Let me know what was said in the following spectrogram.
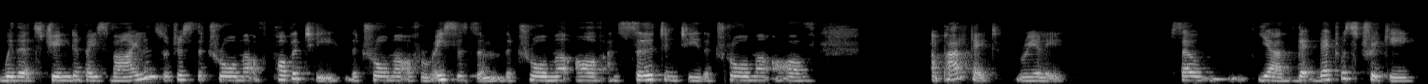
whether it's gender based violence or just the trauma of poverty, the trauma of racism, the trauma of uncertainty, the trauma of apartheid, really. So, yeah, that, that was tricky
